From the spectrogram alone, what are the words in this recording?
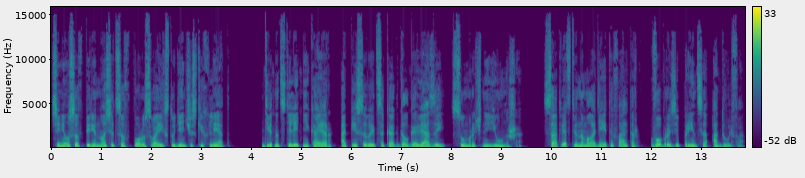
Синеусов переносится в пору своих студенческих лет. Девятнадцатилетний Каэр описывается как долговязый, сумрачный юноша. Соответственно, молодеет и Фальтер в образе принца Адульфа.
